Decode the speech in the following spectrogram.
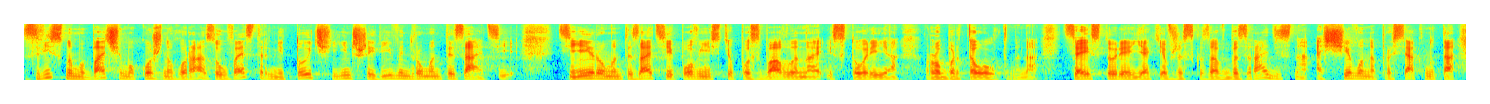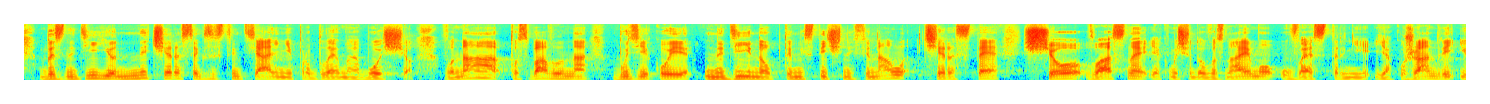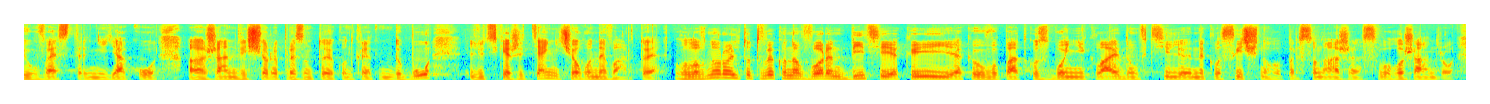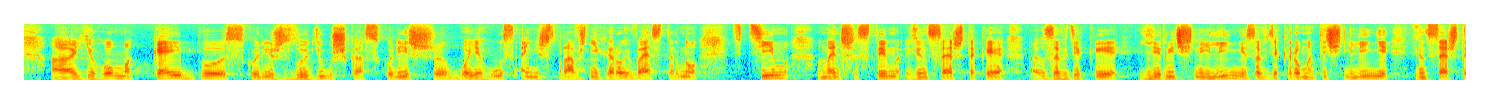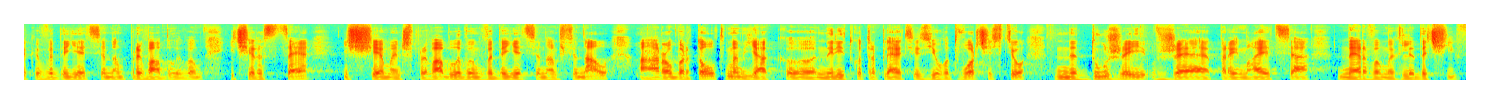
Звісно, ми бачимо кожного разу у вестерні той чи інший рівень романтизації. Цієї романтизації повністю позбавлена історія Роберта Олтмена. Ця історія, як я вже сказав, безрадісна, а ще вона просякнута безнадією не через екзистенціальні проблеми або що. Вона позбавлена будь-якої надії на оптимістичний фінал через те, що, власне, як ми чудово знаємо, у вестерні, як у жанрі, і у вестерні, як у е, жанрі, що репрезентує конкретну добу, людське життя нічого не вартує. Головну роль тут виконав Ворен Біті, який, як і у випадку з Бонні Клайдом, втілює не класичного персонажа свого жанру. Його Маккейб скоріш злодюшка, скоріш боягуз, аніж справжній герой вестерну. Втім, менше з тим він все ж таки е, завдяки ліричній лінії, завдяки романтичній лінії, він все ж таки видається нам привабливим, і через це і ще менш привабливим видається нам фінал. А Роберт Олтмен, як е, нерідко трапляється з його творчістю, не дуже вже переймається нервами глядачів.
